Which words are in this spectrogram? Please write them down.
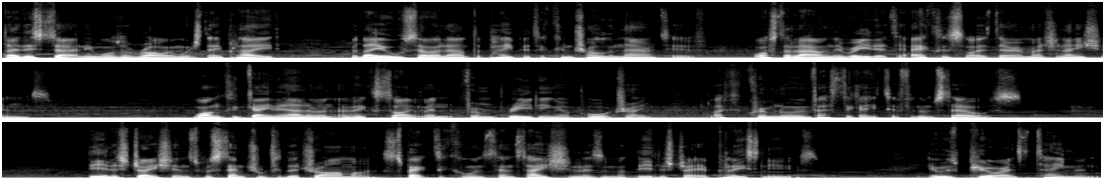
though this certainly was a role in which they played, but they also allowed the paper to control the narrative, whilst allowing the reader to exercise their imaginations. One could gain an element of excitement from reading a portrait like a criminal investigator for themselves. The illustrations were central to the drama, spectacle, and sensationalism of the Illustrated Police News. It was pure entertainment,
